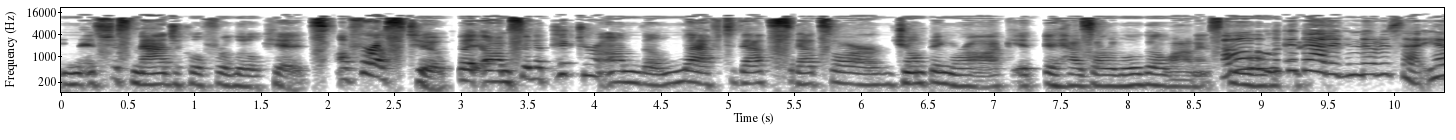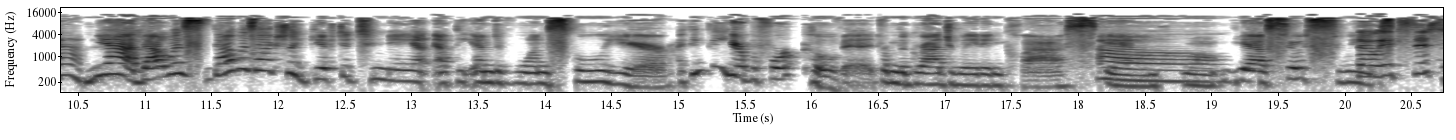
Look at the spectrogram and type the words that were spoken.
and it's just magical for little kids. Uh, for us too. But um so the picture on the left, that's that's our jumping rock. It, it has our logo on it. Oh, logo. look at that. I didn't notice that. Yeah. Yeah, that was that was actually gifted to me at, at the end of one school year. I think the year before COVID from the graduating class. And Oh. um, yeah, so sweet. So it's this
